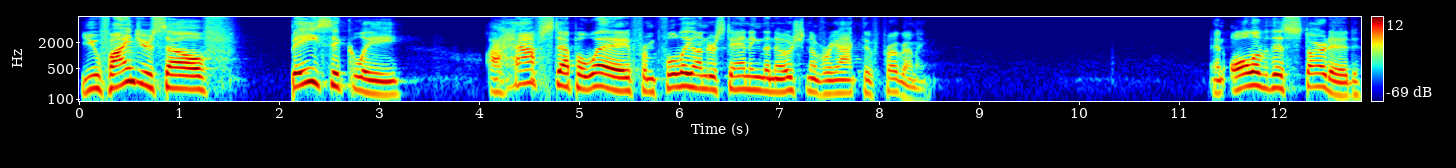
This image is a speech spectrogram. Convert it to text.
you find yourself basically a half step away from fully understanding the notion of reactive programming. And all of this started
